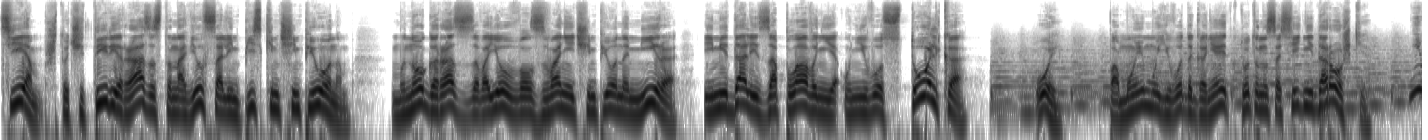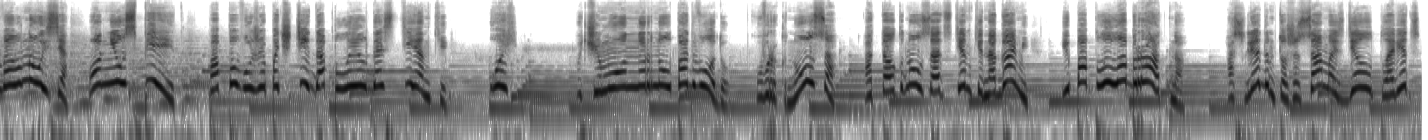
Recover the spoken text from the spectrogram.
Тем, что четыре раза становился олимпийским чемпионом, много раз завоевывал звание чемпиона мира и медалей за плавание у него столько. Ой, по-моему, его догоняет кто-то на соседней дорожке. Не волнуйся, он не успеет. Попов уже почти доплыл до стенки. Ой, почему он нырнул под воду? Кувыркнулся, оттолкнулся от стенки ногами и поплыл обратно. А следом то же самое сделал пловец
